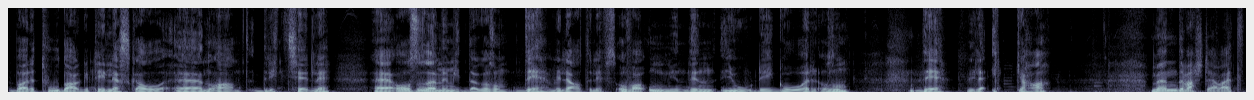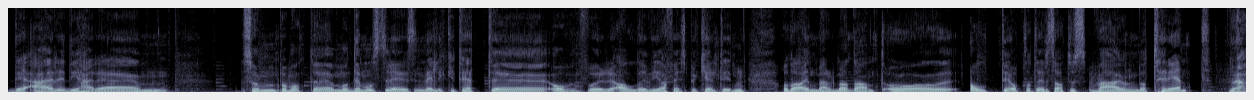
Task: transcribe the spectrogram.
bare to dager til jeg skal uh, noe annet drittkjedelig. Uh, og så det med middag og sånn. Det vil jeg ha til livs. Og hva ungen din gjorde i går og sånn. Det vil jeg ikke ha. Men det verste jeg veit, det er de her eh, som på en måte må demonstrere sin vellykkethet eh, overfor alle via Facebook hele tiden. Og da innebærer det annet å alltid oppdatere status hver gang du har trent. Ja.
